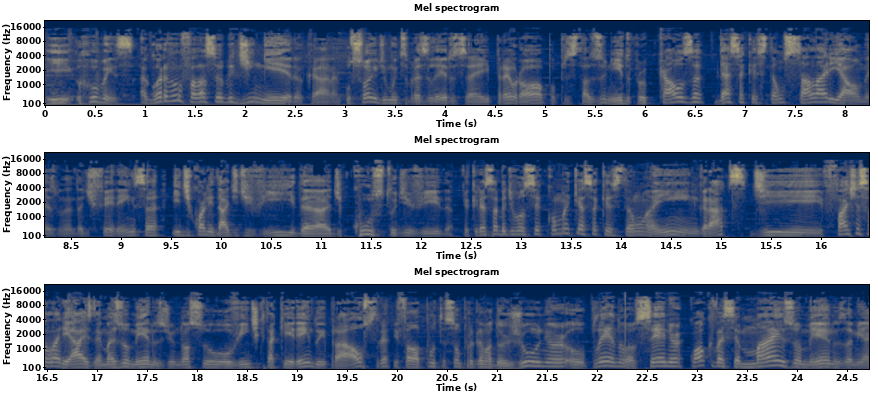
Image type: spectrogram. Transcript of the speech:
E Rubens, agora vamos falar sobre dinheiro, cara. O sonho de muitos brasileiros é ir para a Europa, para os Estados Unidos, por causa dessa questão salarial mesmo, né? Da diferença e de qualidade de vida, de custo de vida. Eu queria saber de você como é que é essa questão aí em grátis de faixas salariais, né? Mais ou menos, de um nosso ouvinte que está querendo ir para a Áustria e fala, puta, sou um programador júnior, ou pleno, ou sênior. Qual que vai ser mais ou menos a minha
